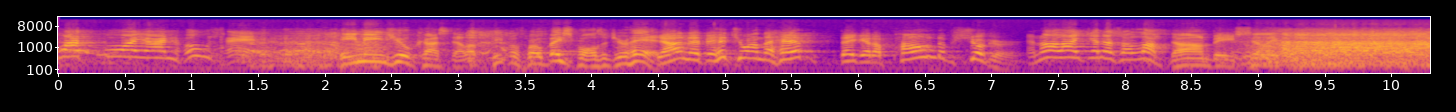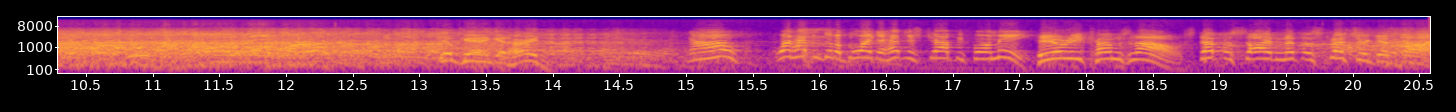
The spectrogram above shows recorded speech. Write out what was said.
what boy on whose head? He means you, Costello. People throw baseballs at your head. Yeah, and if they hit you on the head, they get a pound of sugar. And all I get is a lump. Don't be silly. you can't get hurt. Now, what happened to the boy that had this job before me? Here he comes now. Step aside and let the stretcher get by.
